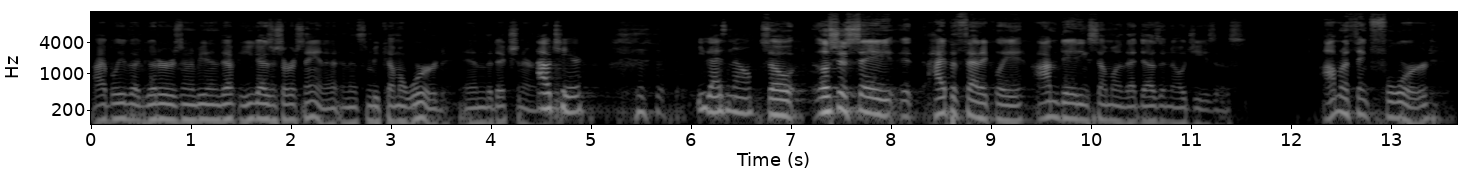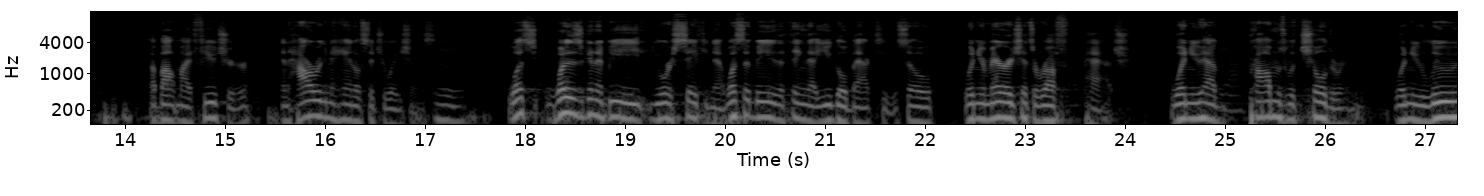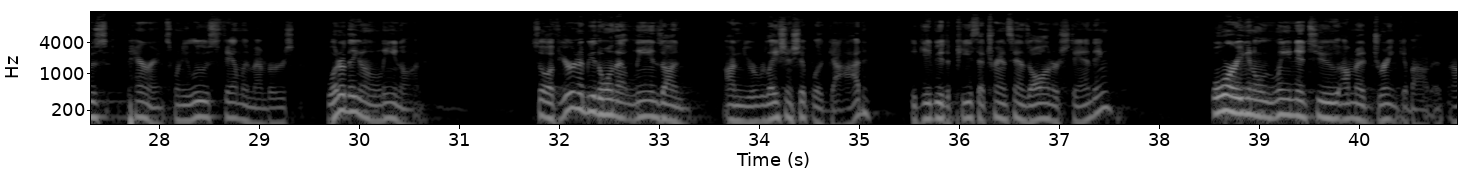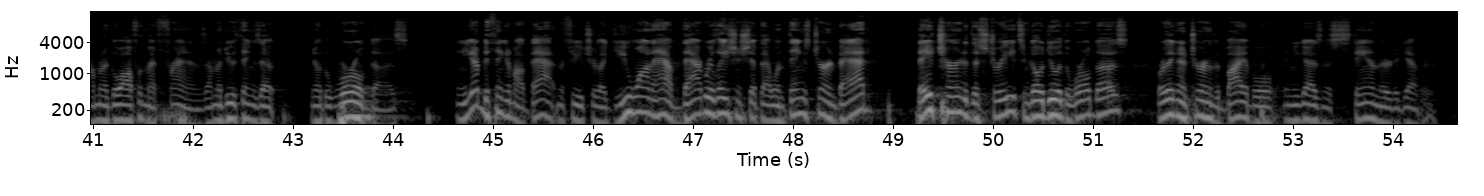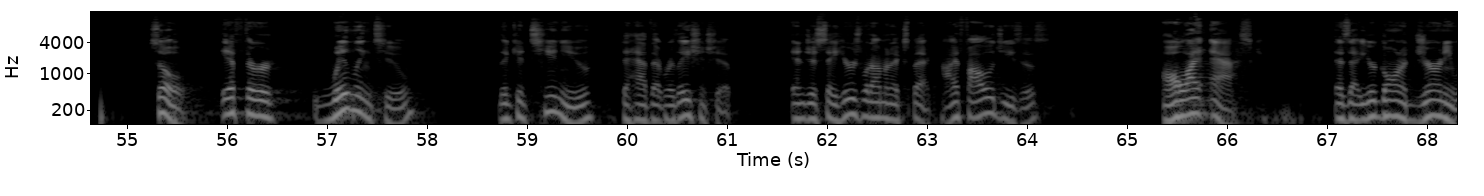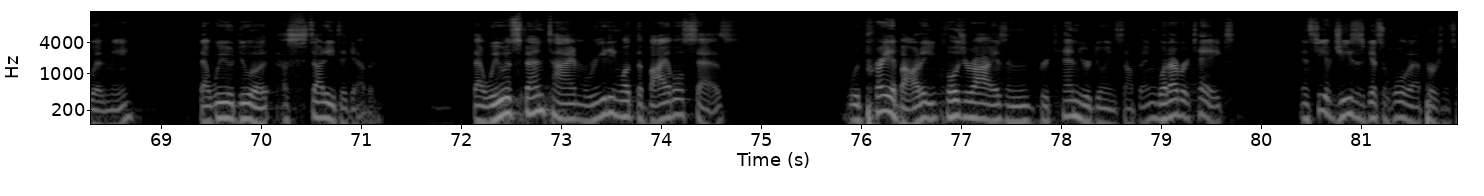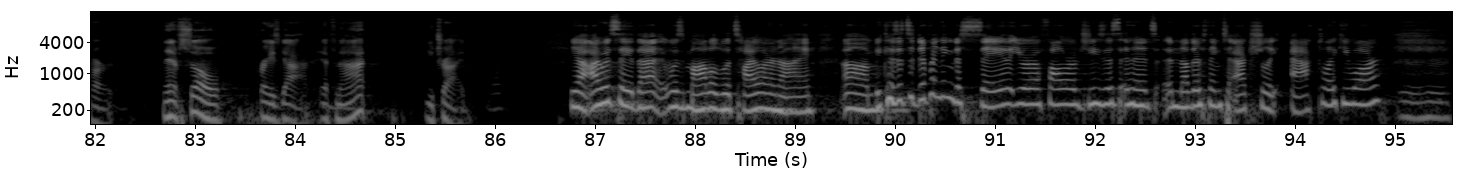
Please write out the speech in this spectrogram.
I believe that gooder is going to be in. Def- you guys are start saying it, and it's going to become a word in the dictionary. Out here. You guys know. So let's just say, it, hypothetically, I'm dating someone that doesn't know Jesus. I'm going to think forward about my future and how are we going to handle situations. Hmm. What's what is going to be your safety net? What's going to be the thing that you go back to? So when your marriage hits a rough patch, when you have problems with children, when you lose parents, when you lose family members, what are they going to lean on? So if you're going to be the one that leans on on your relationship with God to give you the peace that transcends all understanding, or are you going to lean into I'm going to drink about it, I'm going to go off with my friends, I'm going to do things that you know the world does, and you got to be thinking about that in the future. Like, do you want to have that relationship that when things turn bad, they turn to the streets and go do what the world does, or are they going to turn to the Bible and you guys going to stand there together? So if they're willing to, then continue to have that relationship and just say, here's what I'm going to expect. I follow Jesus. All I ask is that you're going on a journey with me, that we would do a, a study together, that we would spend time reading what the Bible says, would pray about it. You close your eyes and pretend you're doing something, whatever it takes, and see if Jesus gets a hold of that person's heart. And if so, praise God. If not, you tried. Yeah, I would say that was modeled with Tyler and I um, because it's a different thing to say that you're a follower of Jesus, and it's another thing to actually act like you are.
